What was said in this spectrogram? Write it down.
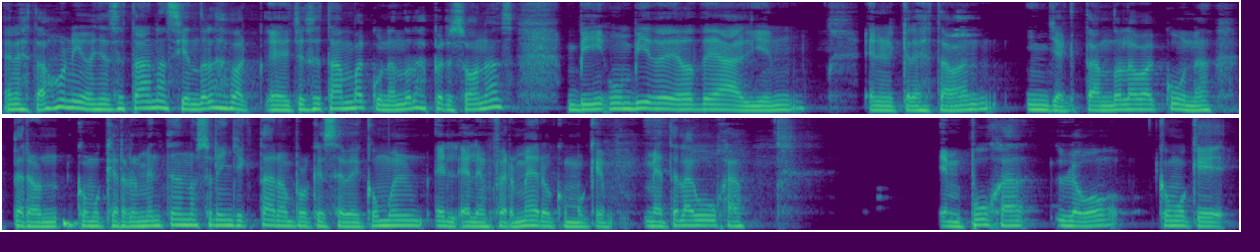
en Estados Unidos ya se estaban haciendo las eh, ya se estaban vacunando las personas, vi un video de alguien en el que le estaban inyectando la vacuna, pero como que realmente no se le inyectaron porque se ve como el, el enfermero como que mete la aguja, empuja, luego como que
